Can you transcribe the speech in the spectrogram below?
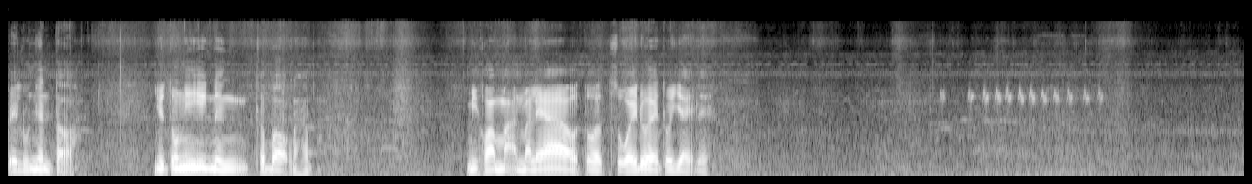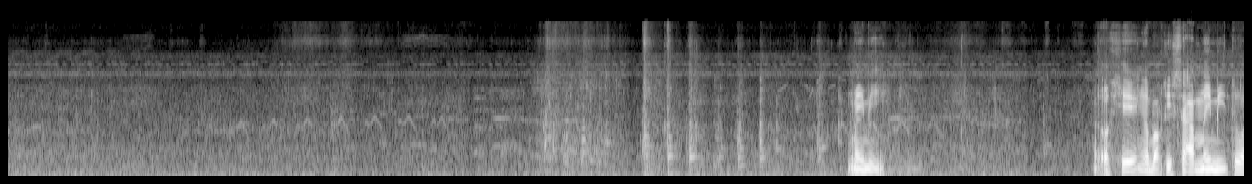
ไปลุ้นกันต่อ อยู่ตรงนี้อีกหนึ่งกระบอกนะครับ มีความหมานมาแล้วตัวสวยด้วยตัวใหญ่เลยไม่มี โอเคกระบอกที่สามไม่มีตัว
